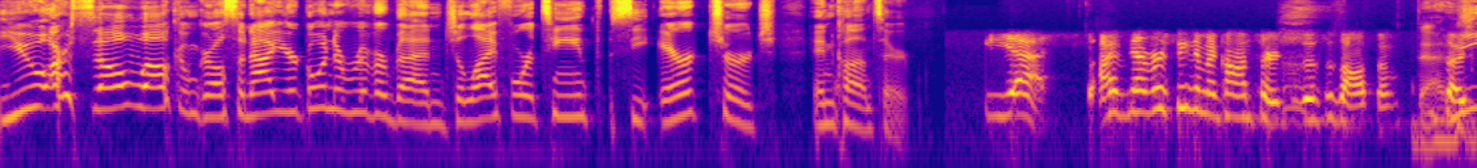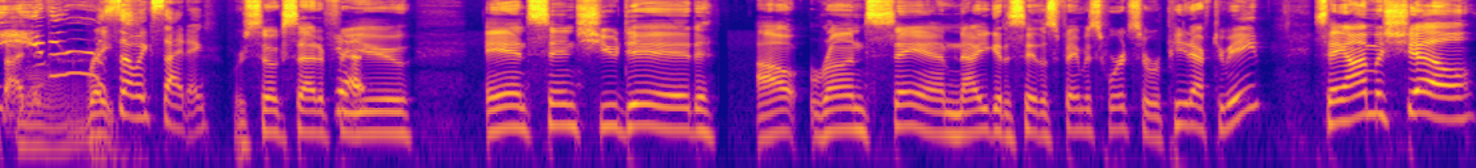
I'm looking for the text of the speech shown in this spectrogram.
You are so welcome, girl. So now you're going to Riverbend July 14th, see Eric Church in concert. Yes. I've never seen him in concert, so this is awesome. That so is excited. great. So exciting. We're so excited for Yes. you. And since you did outrun Sam, now you get to say those famous words. So repeat after me. Say, I'm Michelle,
